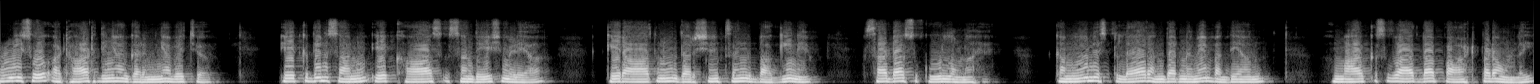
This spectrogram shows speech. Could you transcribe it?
1968 ਦੀਆਂ ਗਰਮੀਆਂ ਵਿੱਚ ਇੱਕ ਦਿਨ ਸਾਨੂੰ ਇਹ ਖਾਸ ਸੰਦੇਸ਼ ਮਿਲਿਆ ਕਿ ਰਾਤ ਨੂੰ ਦਰਸ਼ਨ ਸਿੰਘ ਬਾਗੀ ਨੇ ਸਾਡਾ ਸਕੂਲ ਲਾਉਣਾ ਹੈ। ਕਮਿਊਨਿਸਟ ਲਹਿਰ ਅੰਦਰ ਨਵੇਂ ਬੰਦਿਆਂ ਨੂੰ ਮਾਰਕਸਵਾਦ ਦਾ ਪਾਠ ਪੜ੍ਹਾਉਣ ਲਈ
